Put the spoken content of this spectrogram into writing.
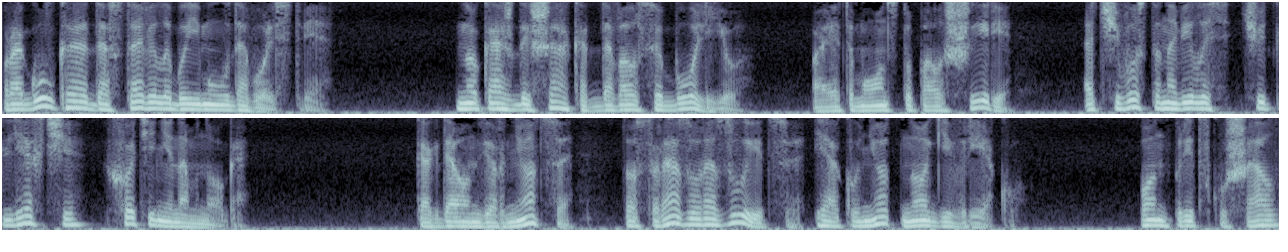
прогулка доставила бы ему удовольствие. Но каждый шаг отдавался болью, поэтому он ступал шире, отчего становилось чуть легче, хоть и не намного. Когда он вернется, то сразу разуется и окунет ноги в реку. Он предвкушал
